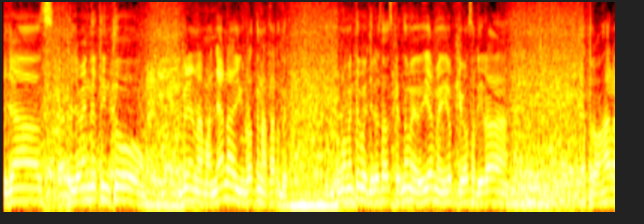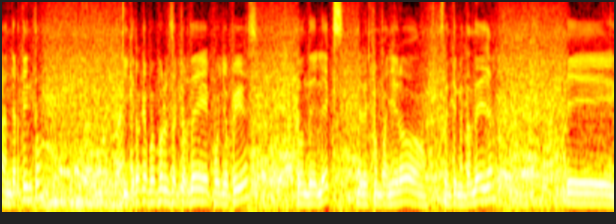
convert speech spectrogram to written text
Ella, ella vende tinto en la mañana y un rato en la tarde. Normalmente pues yo le estaba escribiendo a mediodía, me dijo que iba a salir a, a trabajar, a vender tinto. Y creo que fue por el sector de Pollo Pibes, donde el ex, el ex compañero sentimental de ella, y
